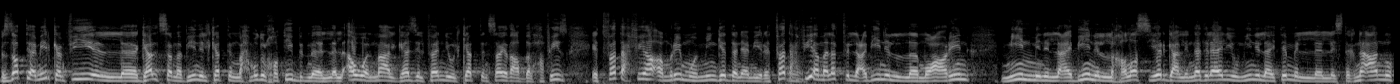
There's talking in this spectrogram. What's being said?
بالظبط يا أمير كان في الجلسة ما بين الكابتن محمود الخطيب الأول مع الجهاز الفني والكابتن سيد عبد الحفيظ. اتفتح فيها أمرين مهمين جدا يا أمير. اتفتح فيها ملف اللاعبين المعارين مين من اللاعبين اللي خلاص يرجع للنادي الأهلي ومين اللي هيتم ال- الاستغناء عنه.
